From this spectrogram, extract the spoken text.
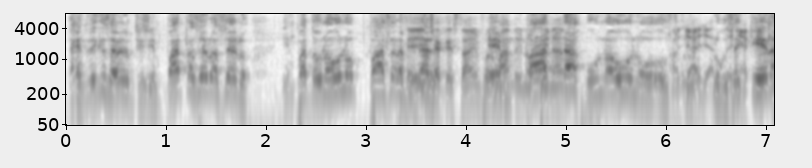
la gente tiene que saber que si empata 0 a 0 y empata 1 a 1, pasa a la final. que estaba informando empata y no opinando. 1 a 1, ya, ya, lo que usted quiera,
